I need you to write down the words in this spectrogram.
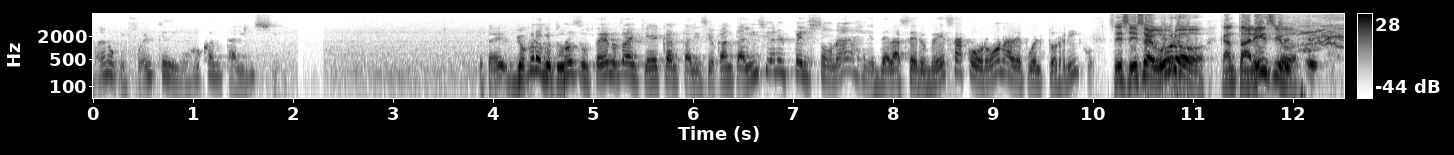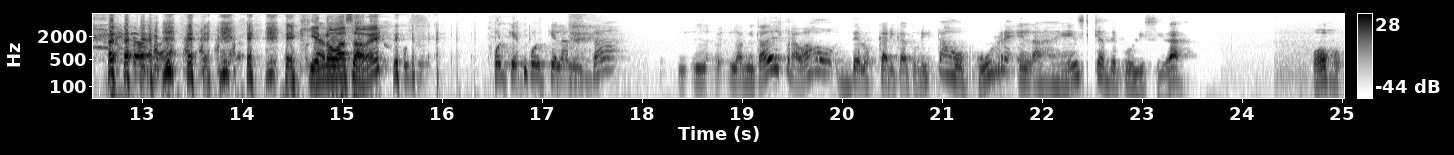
mano, que fue el que dibujó Cantalicio. Yo creo que tú no, ustedes no saben quién es Cantalicio. Cantalicio era el personaje de la cerveza Corona de Puerto Rico. Sí, sí, seguro. Cantalicio. ¿Quién no va a saber? Porque, porque, la mitad la, mitad del trabajo de los caricaturistas ocurre en las agencias de publicidad. Ojo.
